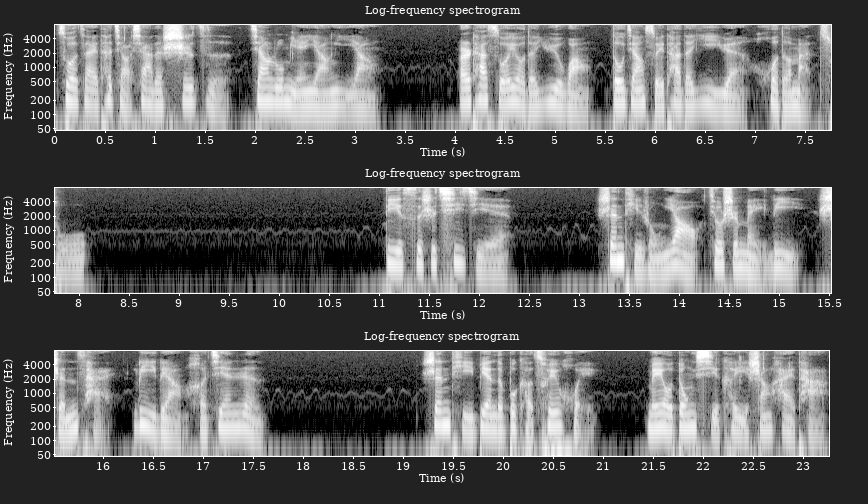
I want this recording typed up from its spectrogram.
坐在他脚下的狮子将如绵羊一样，而他所有的欲望都将随他的意愿获得满足。第四十七节，身体荣耀就是美丽、神采、力量和坚韧。身体变得不可摧毁，没有东西可以伤害它，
